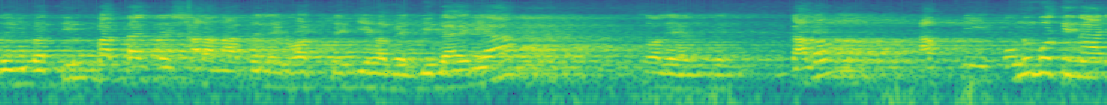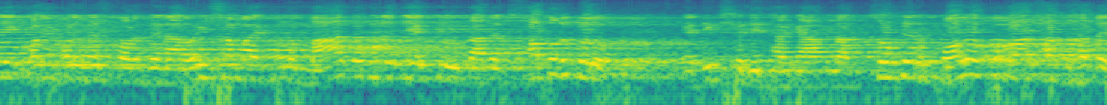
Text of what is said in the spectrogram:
দুইবার, তিনবার ডাকলে সারা না পেলে ঘর থেকে কি হবে। বিদায় নিয়া চলে আসবে কারণ আপনি অনুমতি না নিয়ে ঘরে পরিবেশ করবে না। ওই সময় কোনো মা যদি একটু তাদের সতর্ক এদিক সেদিক থাকে আপনার চোখের পলক পড়ার সাথে সাথে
